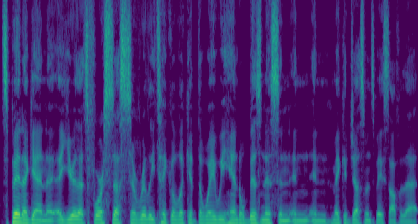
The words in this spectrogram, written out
it's been again a, a year that's forced us to really take a look at the way we handle business and and, and make adjustments based off of that.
